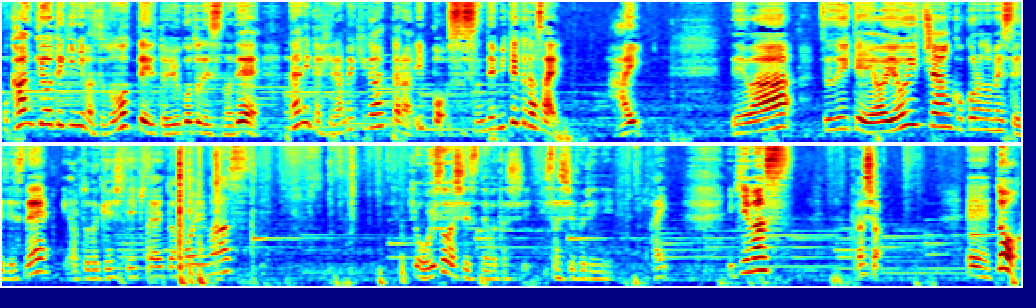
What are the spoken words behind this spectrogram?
もう環境的には整っているということですので何かひらめきがあったら一歩進んでみてください。はい。では続いてよよいちゃん心のメッセージですね。お届けしていきたいと思います。今日お忙しいですね私。久しぶりに。はい。いきます。よいしょ。えっ、ー、と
